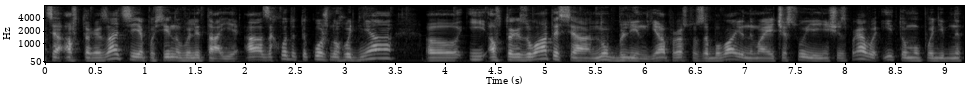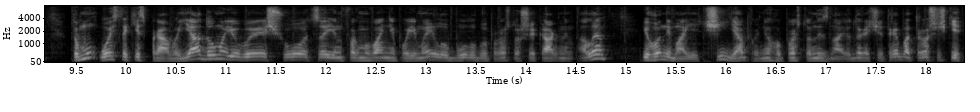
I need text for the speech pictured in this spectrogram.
ця авторизація постійно вилітає. А заходити кожного дня і авторизуватися, ну блін, я просто забуваю, немає часу, є інші справи і тому подібне. Тому ось такі справи. Я думаю, би, що це інформування по емейлу було би просто шикарним, але його немає. Чи я про нього просто не знаю. До речі, треба трошечки,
